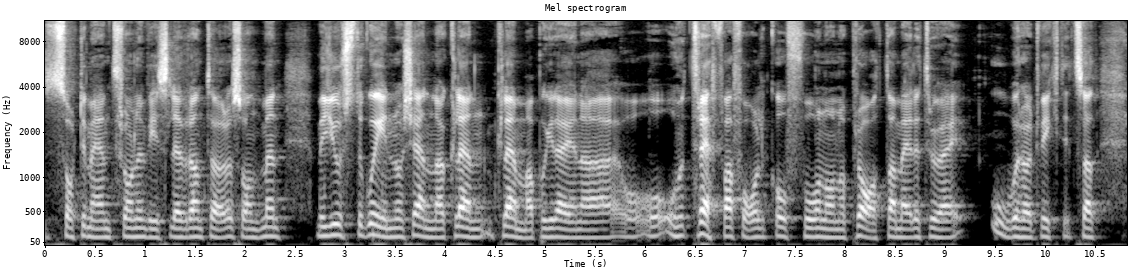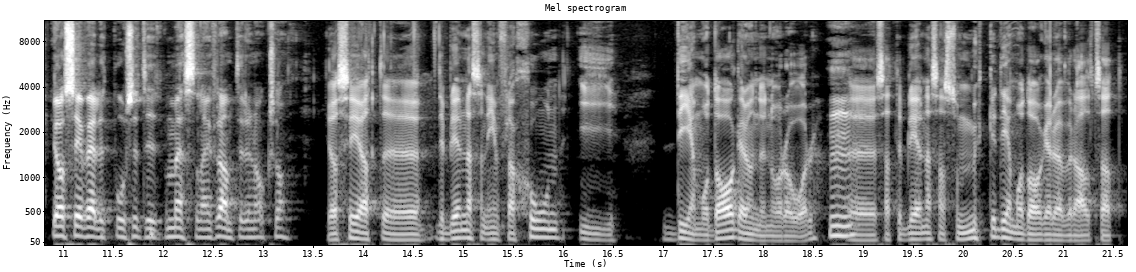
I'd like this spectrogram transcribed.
sortiment från en viss leverantör och sånt. Men, men just att gå in och känna och klämma på grejerna och, och, och, träffa folk och få någon att prata med. Det tror jag är oerhört viktigt. Så att jag ser väldigt positivt på mässorna i framtiden också. Jag ser att eh, det blev nästan inflation i demodagar under några år. Mm. Eh, så att det blev nästan så mycket demodagar överallt så att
